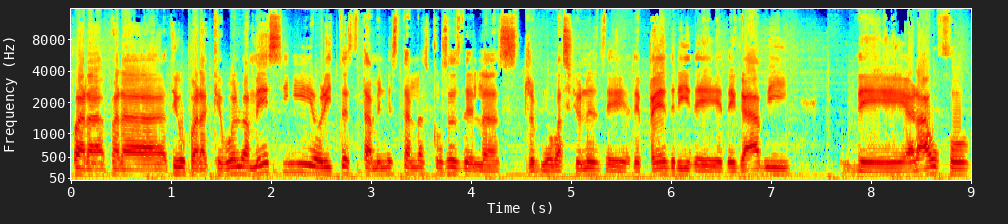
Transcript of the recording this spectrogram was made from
para, para, digo, para que vuelva Messi. Ahorita también están las cosas de las renovaciones de, de Pedri, de, de Gaby, de Araujo,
